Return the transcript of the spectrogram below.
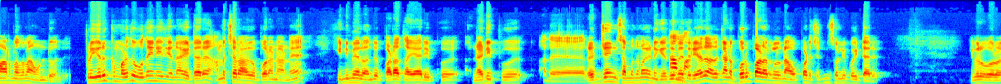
மாறினதெல்லாம் உண்டு வந்து. இப்படி இருக்கும் பொழுது உதயநிதி என்ன ஆகிட்டாரு அமைச்சராக போகிறேன் நான். இனிமேல் வந்து பட தயாரிப்பு நடிப்பு அந்த ரெட் ஜெயின் சம்மந்தமாக எனக்கு எதுவுமே. தெரியாது. அதுக்கான பொறுப்பாளர்கள் நான் ஒப்படைச்சிட்டுன்னு சொல்லி போயிட்டாரு. இவர் ஒரு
